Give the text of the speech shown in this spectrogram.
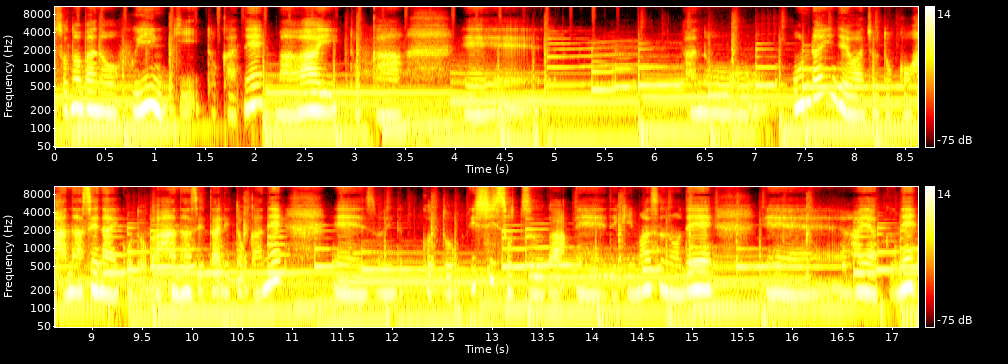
その場の雰囲気とかね間合いとか、え、あのオンラインではちょっとこう話せないことが話せたりとかね、えー、そういうこと意思疎通が、えー、できますので、えー、早くね、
